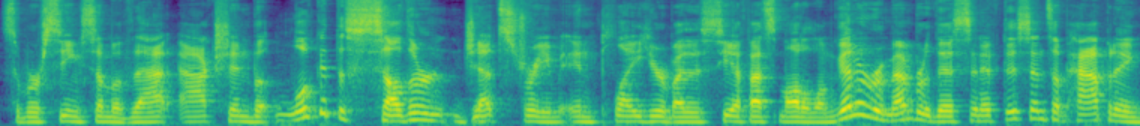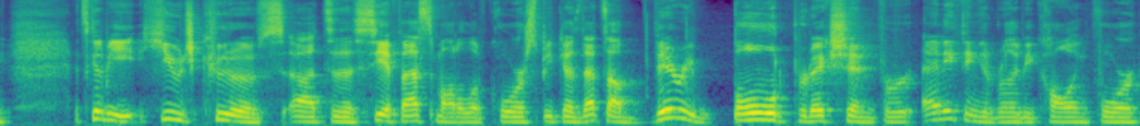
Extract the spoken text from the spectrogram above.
So we're seeing some of that action. But look at the southern jet stream in play here by the CFS model. I'm going to remember this, and if this ends up happening, it's going to be huge kudos uh, to the CFS model, of course, because that's a very bold prediction for anything to really be calling for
